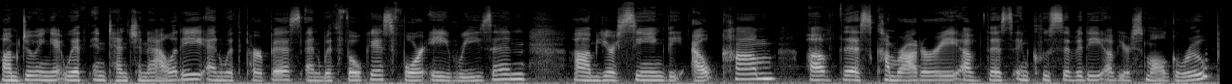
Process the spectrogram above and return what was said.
Um, doing it with intentionality and with purpose and with focus for a reason. Um, you're seeing the outcome of this camaraderie, of this inclusivity of your small group.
